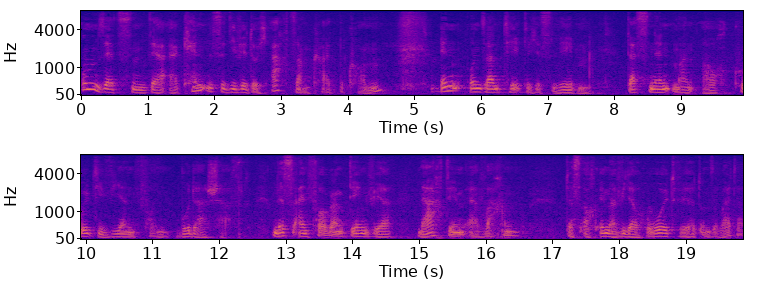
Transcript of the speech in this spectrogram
Umsetzen der Erkenntnisse, die wir durch Achtsamkeit bekommen, in unser tägliches Leben, das nennt man auch Kultivieren von Buddhaschaft. Und das ist ein Vorgang, den wir nach dem Erwachen, das auch immer wiederholt wird und so weiter,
